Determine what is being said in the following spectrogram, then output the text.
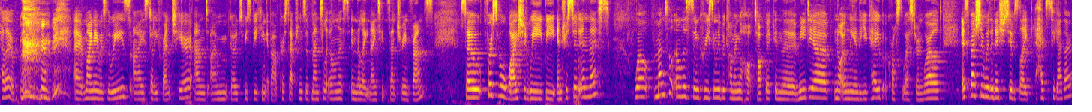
Hello, uh, my name is Louise. I study French here, and I'm going to be speaking about perceptions of mental illness in the late 19th century in France. So, first of all, why should we be interested in this? Well, mental illness is increasingly becoming a hot topic in the media, not only in the UK but across the Western world, especially with initiatives like Heads Together,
